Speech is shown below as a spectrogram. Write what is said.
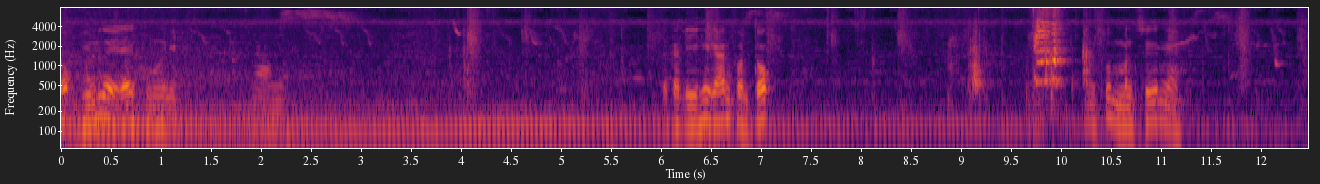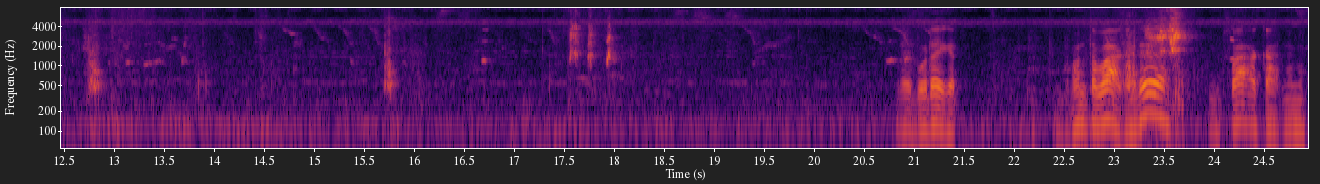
ตกอยู่เรื่อยเลยคือมือนี่งามนี่แต่ก็ดีที่การฝนตก มันซุ่มมันซื้นไงได้บ่ได้กับพอนตะว่ากันเด้อฟ้าอากาศนั่นนี่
